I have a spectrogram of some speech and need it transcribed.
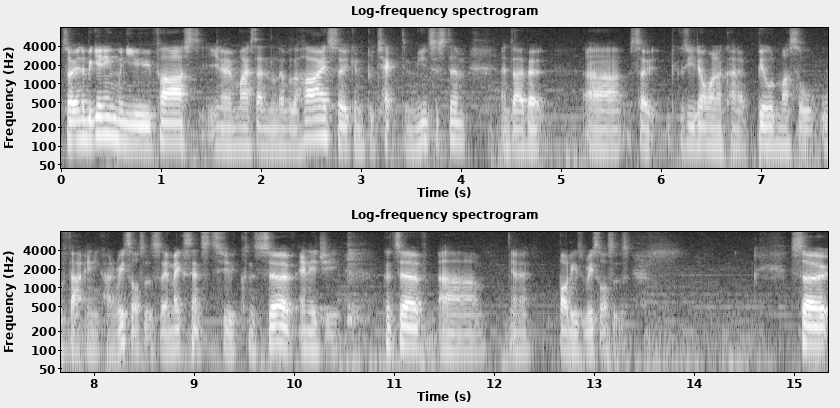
So in the beginning, when you fast, you know myostatin levels are high, so you can protect the immune system and divert. Uh, so because you don't want to kind of build muscle without any kind of resources, so it makes sense to conserve energy, conserve um, you know body's resources. So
